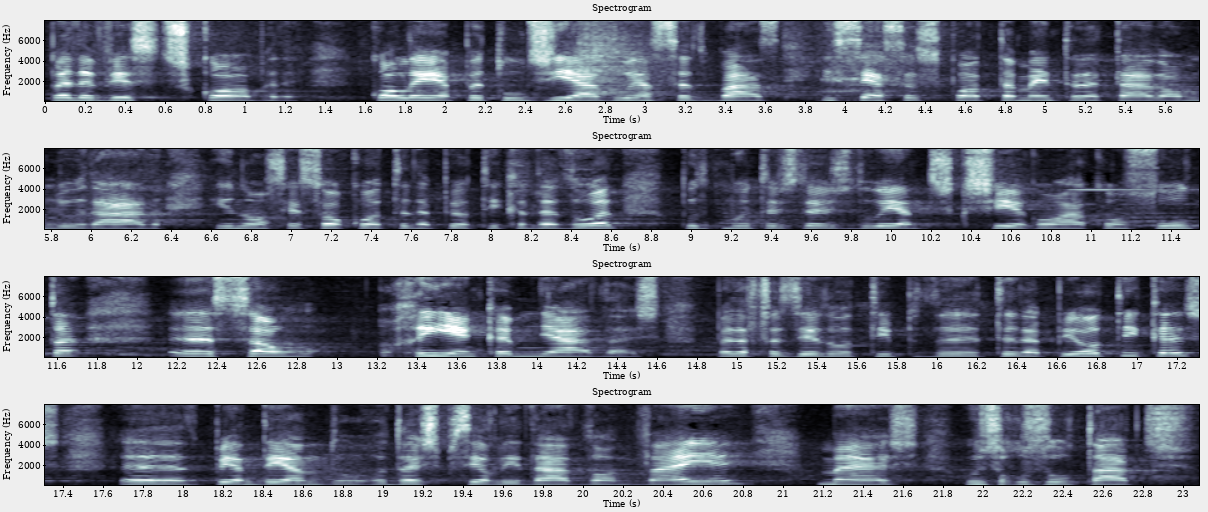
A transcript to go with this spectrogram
para ver se descobre qual é a patologia, a doença de base e se essa se pode também tratar ou melhorar e não ser só com a terapêutica da dor, porque muitas das doentes que chegam à consulta uh, são reencaminhadas para fazer outro tipo de terapêuticas, eh, dependendo da especialidade de onde vêm, mas os resultados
